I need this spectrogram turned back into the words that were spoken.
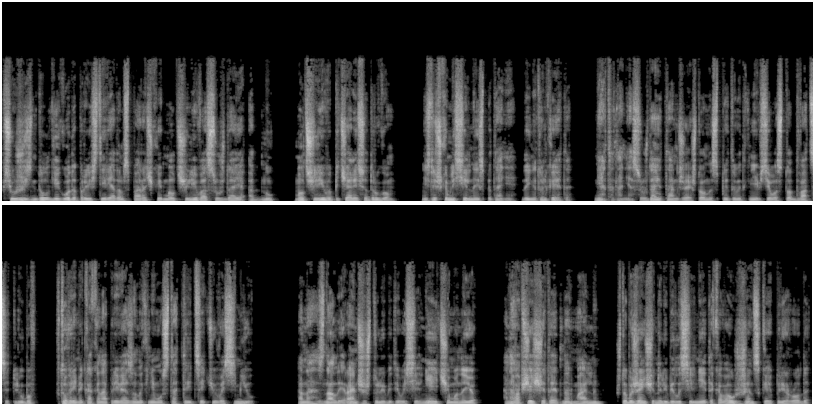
Всю жизнь, долгие годы провести рядом с парочкой, молчаливо осуждая одну, молчаливо печались о другом. Не слишком ли сильное испытание? Да и не только это. Нет, она не осуждает Анджея, что он испытывает к ней всего 120 любов, в то время как она привязана к нему 138. Она знала и раньше, что любит его сильнее, чем он ее. Она вообще считает нормальным, чтобы женщина любила сильнее, такова уж женская природа.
